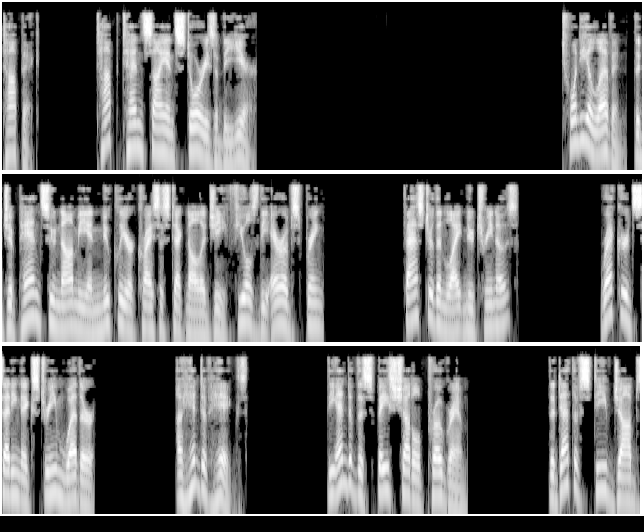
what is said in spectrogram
Topic Top 10 Science Stories of the Year 2011 The Japan tsunami and nuclear crisis technology fuels the Arab Spring. Faster than light neutrinos. Record-setting extreme weather. A hint of Higgs. The end of the Space Shuttle program. The death of Steve Jobs.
